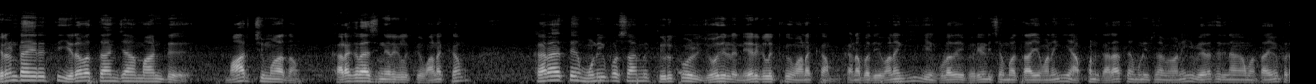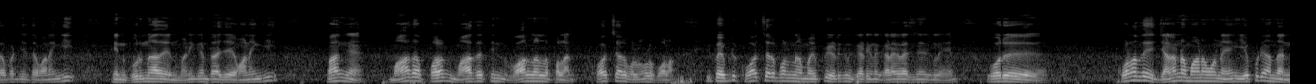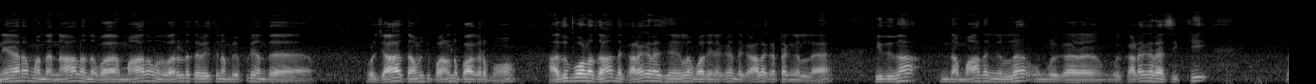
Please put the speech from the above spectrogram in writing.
இரண்டாயிரத்தி இருபத்தஞ்சாம் ஆண்டு மார்ச் மாதம் கடகராசி நேர்களுக்கு வணக்கம். கராத்தே முனிப்பசாமி திருக்கோவில் ஜோதிட நேர்களுக்கு வணக்கம். கணபதி வணங்கி என் குலதை பெரியடிச்சம்மா தாயை வணங்கி அப்பன் கராத்தே முனிப்பசாமி வணங்கி வீரசதி நாகம்மா தாயும் பிரபஞ்சத்தை வணங்கி என் குருநாதன் என் மணிகண்டராஜை வணங்கி வாங்க மாத பலன் மாதத்தின் வாழ்நாள் பலன் கோச்சார பலன் கூட போகலாம் இப்போ எப்படி கோச்சார பலன் நம்ம எப்படி எடுக்குன்னு கேட்டிங்கன்னா கடகராசி நேர்களே ஒரு குழந்தை ஜனனமானவனே எப்படி அந்த நேரம் அந்த நாள் அந்த வ மாதம் அந்த வருடத்தை வைத்து நம்ம எப்படி அந்த ஒரு ஜாதகத்தை அமைச்சு பலனை பார்க்குறப்போ அதுபோல தான் இந்த கடகராசினர்கள்லாம் பார்த்தீங்கன்னாக்கா இந்த காலகட்டங்களில் இதுதான் இந்த மாதங்களில் உங்களுக்கு உங்கள் கடகராசிக்கு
